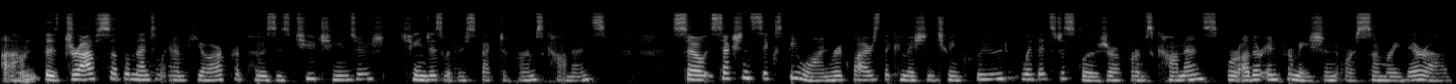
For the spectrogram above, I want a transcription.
Um, the draft supplemental NPR proposes two changes, changes with respect to firms' comments. So section 6B1 requires the commission to include with its disclosure a firm's comments or other information or summary thereof,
